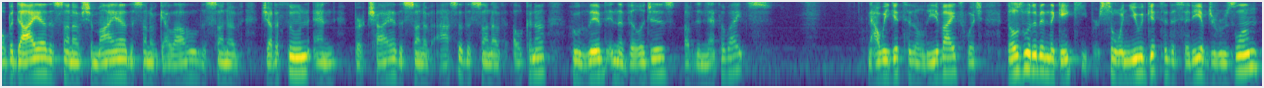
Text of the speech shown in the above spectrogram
Obadiah, the son of Shemaiah, the son of Galal, the son of Jeduthun, and Berechiah, the son of Asa, the son of Elkanah, who lived in the villages of the Nethites. Now we get to the Levites, which those would have been the gatekeepers. So when you would get to the city of Jerusalem,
